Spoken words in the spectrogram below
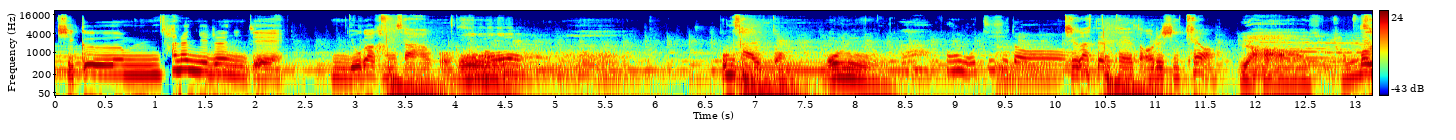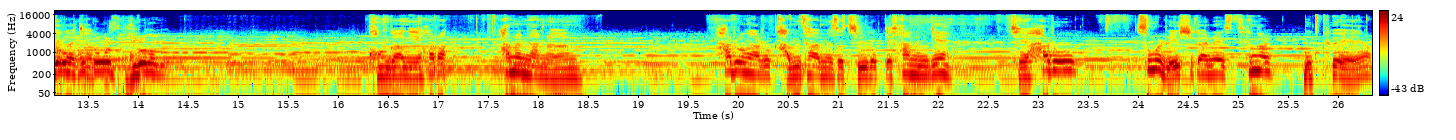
지금 하는 일은 이제 음, 요가 강사하고 봉사활동, 어휴. 어, 멋지시다. 재가센터에서 어르신 케어, 야 정말로 활동을. 부지런하게. 건강이 허락하는 한은 하루하루 감사하면서 즐겁게 사는 게 제 하루 24시간의 생활 목표예요.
